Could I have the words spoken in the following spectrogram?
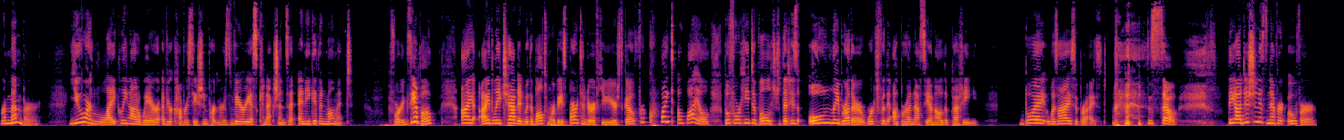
Remember, you are likely not aware of your conversation partner's various connections at any given moment. For example, I idly chatted with a Baltimore based bartender a few years ago for quite a while before he divulged that his only brother worked for the Opéra Nationale de Paris. Boy, was I surprised. so, the audition is never over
